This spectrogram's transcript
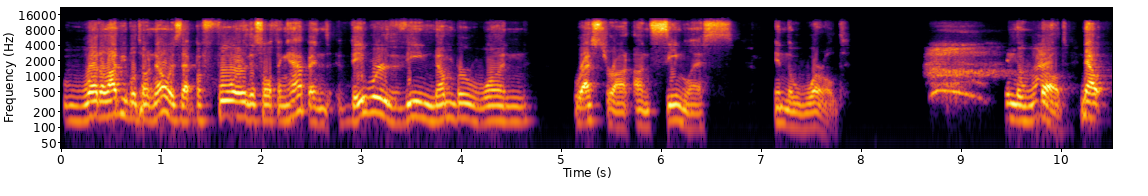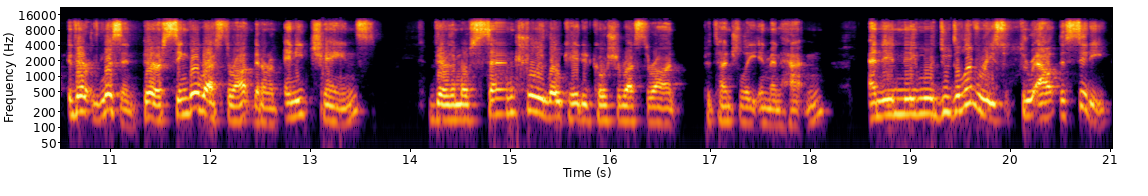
what a lot of people don't know is that before this whole thing happened, they were the number one restaurant on Seamless in the world. in the world. Now, they're listen, they're a single restaurant. They don't have any chains. They're the most centrally located kosher restaurant potentially in Manhattan. And then they would do deliveries throughout the city.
